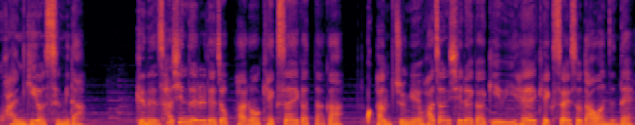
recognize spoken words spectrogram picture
관기였습니다. 그는 사신들을 대접하러 객사에 갔다가 밤중에 화장실에 가기 위해 객사에서 나왔는데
